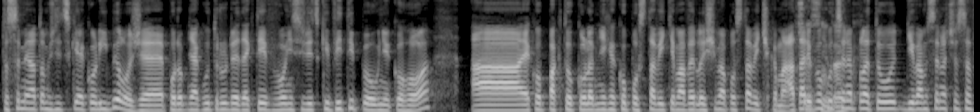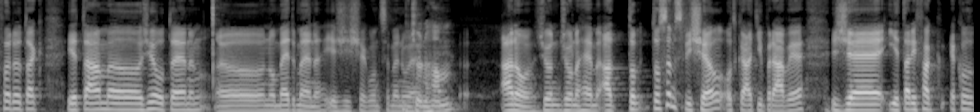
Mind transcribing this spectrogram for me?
to se mi na tom vždycky jako líbilo, že podobně jako True Detective, oni si vždycky vytipují někoho a jako pak to kolem nich jako postaví těma vedlejšíma postavičkama. A tady Přesně pokud tak. se nepletu, dívám se na ČSFD, tak je tam, eh, že jo, ten, uh, no Madman, Ježíš, jak on se jmenuje. John Hamm. Ano, John, John Hamm. A to, to jsem slyšel od Káti právě, že je tady fakt jako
